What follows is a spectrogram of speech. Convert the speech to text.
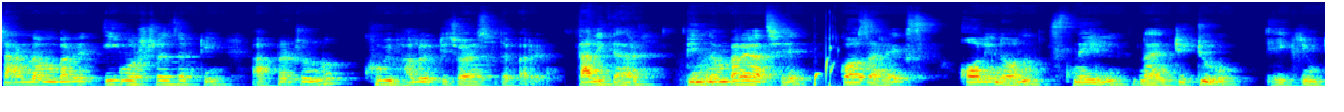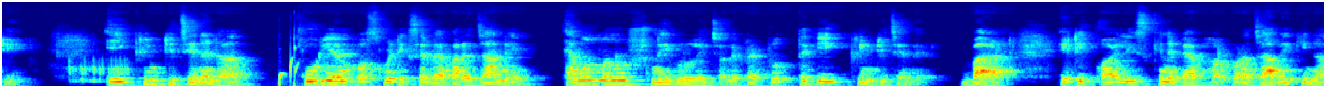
চার নম্বরের এই ময়শ্চারাইজারটি আপনার জন্য খুবই ভালো একটি চয়েস হতে পারে। তালিকার তিন নম্বরে আছে COSRX all in one snail ninety two এই ক্রিমটি এই ক্রিমটি চেনে না, কোরিয়ান কসমেটিক্সের ব্যাপারে জানে এমন মানুষ নেই বললেই চলে, প্রায় প্রত্যেকেই ক্রিমটি চেনে। বাট এটি অয়েলি স্কিনে ব্যবহার করা যাবে কিনা,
